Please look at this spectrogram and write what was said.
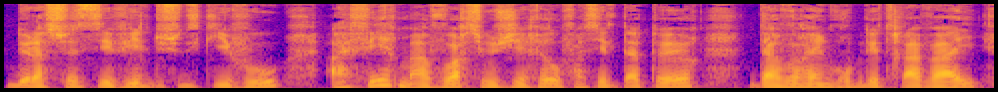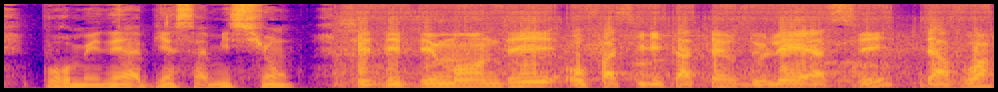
de la société civile du Sud Kivu affirme avoir suggéré aux facilitateurs d'avoir un groupe de travail pour mener à bien sa mission. C'est de demander aux facilitateurs de l'EAC d'avoir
